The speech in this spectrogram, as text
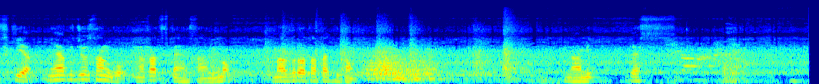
すき家213号中津店さんのマグロたたき丼並です。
